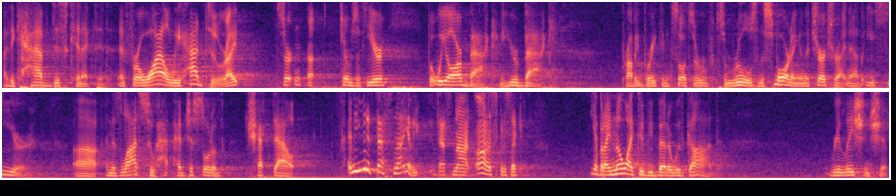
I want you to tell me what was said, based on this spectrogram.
I think, have disconnected. And for a while, we had to, right? Certain uh, terms of here, but we are back. You're back. Probably breaking sorts of some rules this morning in the church right now, but you hear. Uh, and there's lots who ha- have just sort of checked out. And even if that's not, you know, that's not us, but it's like, yeah, but I know I could be better with God. Relationship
